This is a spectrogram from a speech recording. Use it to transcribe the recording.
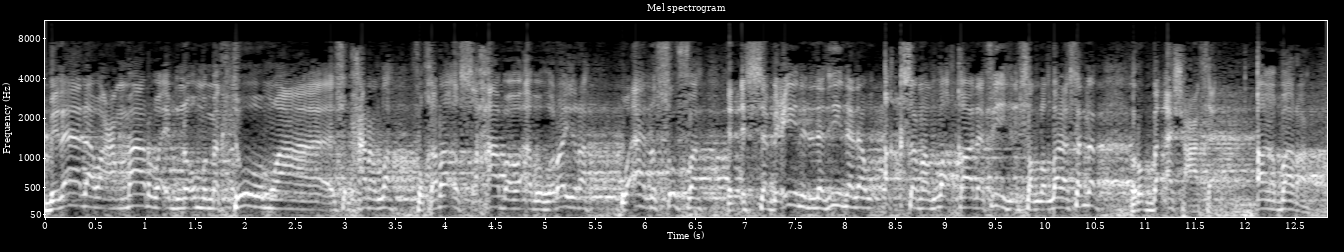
بلال وعمار وابن أم مكتوم وسبحان الله فقراء الصحابة وأبو هريرة وأهل الصفة السبعين الذين لو أقسم الله قال فيهم صلى الله عليه وسلم رب أشعث أغبر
